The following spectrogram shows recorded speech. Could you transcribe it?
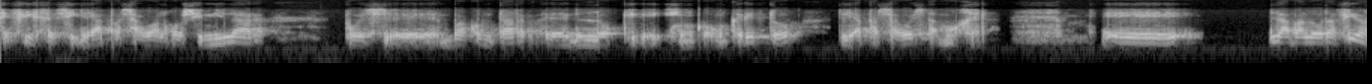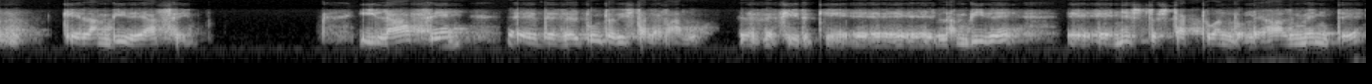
se fije si le ha pasado algo similar, pues eh, va a contar eh, lo que en concreto le ha pasado a esta mujer. la valoración que el ANVIDE hace, y la hace desde el punto de vista legal, es decir, que el ANVIDE eh, en esto está actuando legalmente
